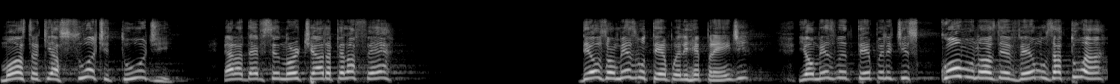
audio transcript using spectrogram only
mostra que a sua atitude ela deve ser norteada pela fé. Deus, ao mesmo tempo, ele repreende, e ao mesmo tempo ele diz como nós devemos atuar.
